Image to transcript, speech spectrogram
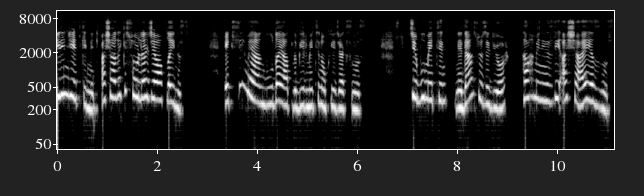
Birinci etkinlik. Aşağıdaki soruları cevaplayınız. Eksilmeyen buğday adlı bir metin okuyacaksınız. Sizce bu metin neden söz ediyor? Tahmininizi aşağıya yazınız.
